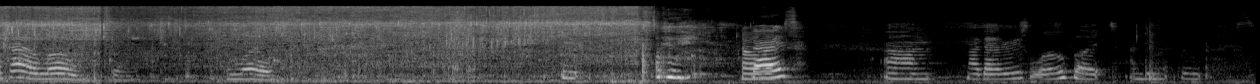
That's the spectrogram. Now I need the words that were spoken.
It's at a low thing. Low. Okay, guys. Um, my battery's low, but I'm doing it for you guys.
